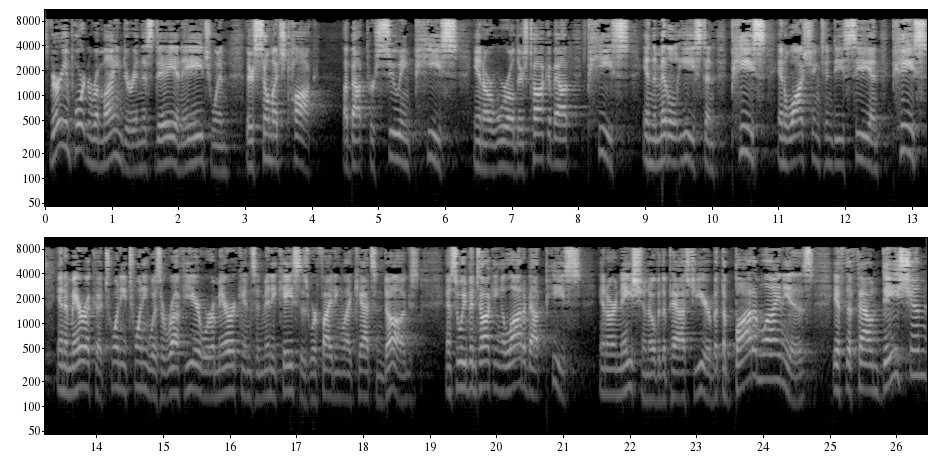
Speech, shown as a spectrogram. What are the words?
It's a very important reminder in this day and age when there's so much talk about pursuing peace in our world. There's talk about peace in the Middle East and peace in Washington DC and peace in America. 2020 was a rough year where Americans in many cases were fighting like cats and dogs. And so we've been talking a lot about peace in our nation over the past year. But the bottom line is, if the foundation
